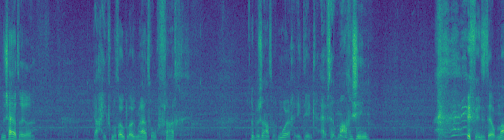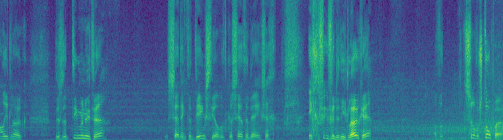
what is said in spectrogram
Dus hij had, eh, ja, ik vond het ook leuk, maar hij had erom gevraagd. En op zaterdagmorgen, ik denk, hij heeft helemaal geen zin. ik vind het helemaal niet leuk. Dus na tien minuten zet ik dat ding stil, dat cassette deed. Ik zeg, ik, u vindt het niet leuk hè? Of zullen we stoppen?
